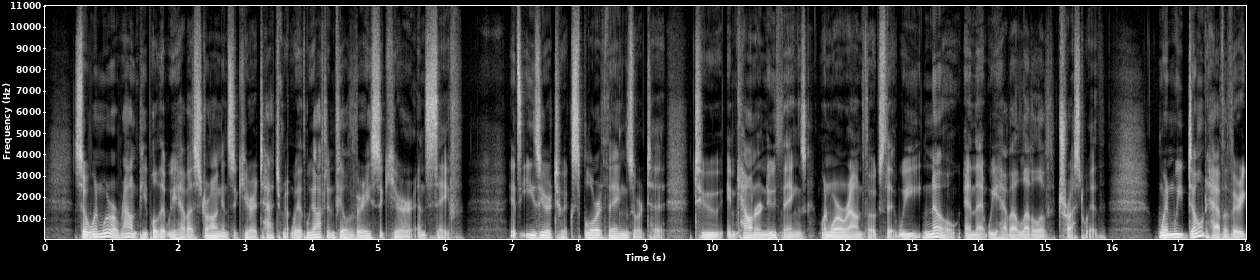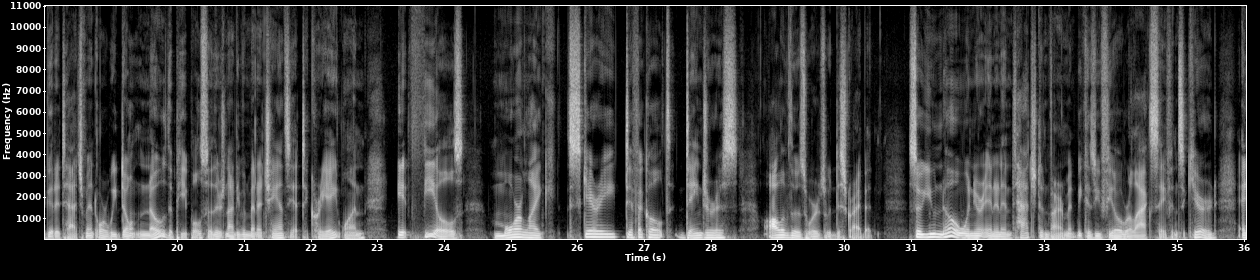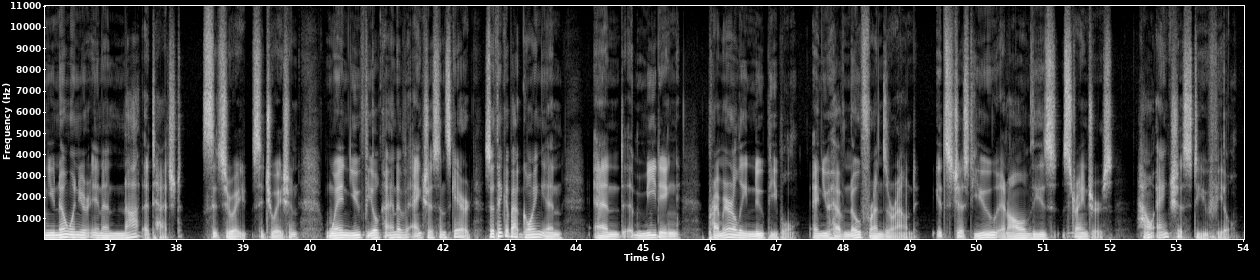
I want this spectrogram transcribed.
So when we're around people that we have a strong and secure attachment with, we often feel very secure and safe. It's easier to explore things or to to encounter new things when we're around folks that we know and that we have a level of trust with. When we don't have a very good attachment or we don't know the people, so there's not even been a chance yet to create one, it feels more like scary, difficult, dangerous. All of those words would describe it. So you know when you're in an attached environment because you feel relaxed, safe, and secured. And you know when you're in a not attached situa- situation when you feel kind of anxious and scared. So think about going in and meeting primarily new people and you have no friends around. It's just you and all of these strangers. How anxious do you feel?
